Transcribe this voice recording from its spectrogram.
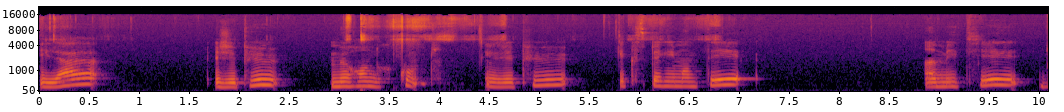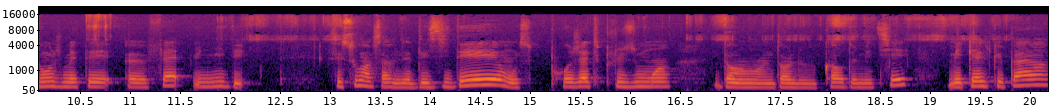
Et là, j'ai pu me rendre compte j'ai pu expérimenter un métier dont je m'étais euh, fait une idée. C'est souvent ça, on a des idées, on se projette plus ou moins dans, dans le corps de métier, mais quelque part,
